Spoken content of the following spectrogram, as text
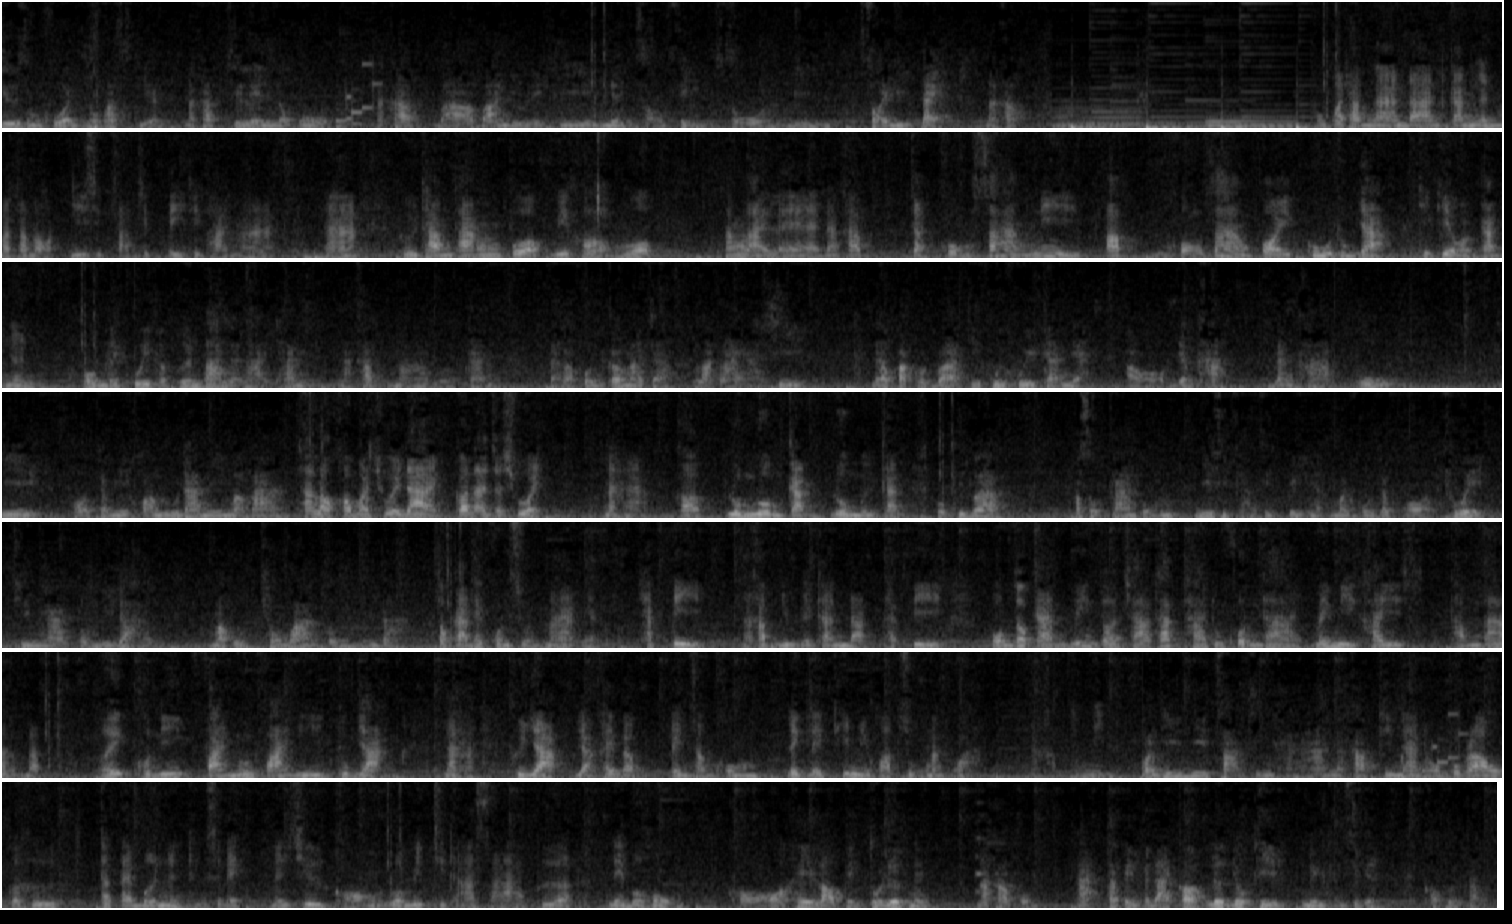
ชื่อสมควรโอภาสเถียรนะครับชื่อเล่นนกฮูกนะครับบ้านอยู่เลขที่ 124 โซน B ซอย B8 นะครับ ผมก็ทำงานด้านการเงินมาตลอด 20-30 ปีที่ผ่านมานะฮะคือทำทั้งพวกวิเคราะห์งบทั้งหลายแหล่นะครับ จัดโครงสร้างหนี้ปรับโครงสร้างปล่อยกู้ทุกอย่างที่เกี่ยวกับการเงิน ผมได้คุยกับเพื่อนบ้านหลาย ๆ ท่านนะครับ มารวมกัน แต่ละคนก็มาจากหลากหลายอาชีพ แล้วปรากฏว่าที่คุยคุยกันเนี่ยเอายังขาดยังขาดผู้ ที่พอจะมีความรู้ด้านนี้มาบ้าง ถ้าเราเข้ามาช่วยได้ก็น่าจะช่วยนะฮะก็ร่วมๆกันร่วมมือกัน ผมคิดว่าประสบการณ์ผม 20-30 ปีเนี่ยมันคงจะพอช่วยทีมงานตรงนี้ได้ มาอุดช่องว่างตรงนี้ได้ ต้องการให้คนส่วนมากเนี่ยแฮปปี้นะครับอยู่ด้วยกันดับแฮปปี้ผมต้องการวิ่งตอนเช้าทักทายทุกคนได้ ไม่มีใครทำหน้าแบบเอ้ยคนนี้ฝ่ายนู้นฝ่ายนี้ทุกอย่างนะฮะคืออยากอยากให้แบบเป็นสังคมเล็ก ๆ ที่มีความสุขมากกว่า วันที่ 23 สิงหานะครับทีมงานของพวกเราก็คือตั้งแต่เบอร์1ถึง 11 ในชื่อของรวมมิตรจิตอาสาเพื่อ Neighbor Home ขอให้เราเป็นตัวเลือกหนึ่งนะครับผมฮะถ้าเป็นไปได้ก็เลือกยกทีม1ถึง11 ขอบคุณครับ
